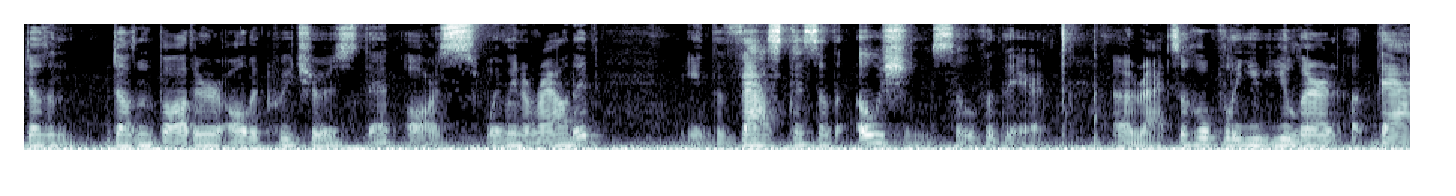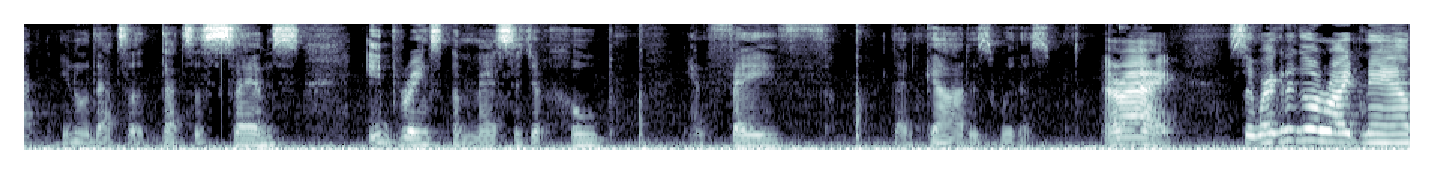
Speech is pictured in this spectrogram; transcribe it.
doesn't doesn't bother all the creatures that are swimming around it in the vastness of the oceans over there. All right, so hopefully you you learn that you know that's a that's a sense. It brings a message of hope and faith that God is with us. All right, so we're gonna go right now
